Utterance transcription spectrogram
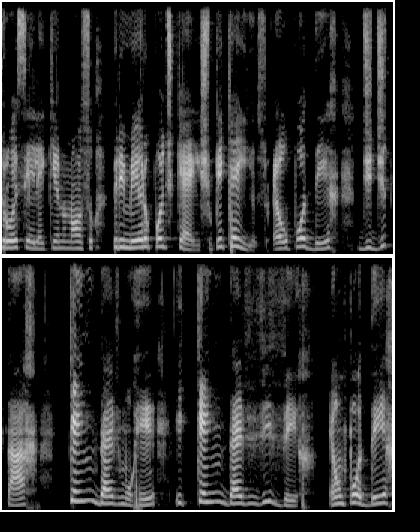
trouxe ele aqui no nosso primeiro podcast. O que, que é isso? É o poder de ditar quem deve morrer e quem deve viver. É um poder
